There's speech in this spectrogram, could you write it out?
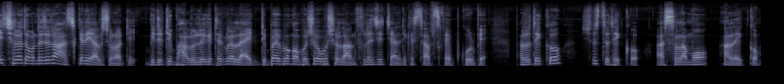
এই ছিল তোমাদের জন্য আজকের এই আলোচনাটি। ভিডিওটি ভালো লেগে থাকলে লাইক দিবা এবং অবশ্যই অবশ্যই লানফ্লুয়েন্সি চ্যানেলটিকে সাবস্ক্রাইব করবে। ভালো থেকো, সুস্থ থেকো। আসসালামু আলাইকুম।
